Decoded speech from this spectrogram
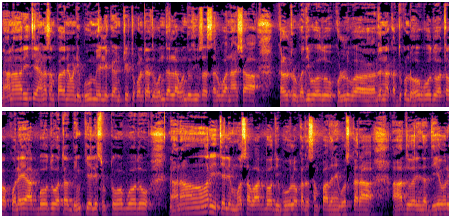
ನಾನಾ ರೀತಿಯ ಹಣ ಸಂಪಾದನೆ ಮಾಡಿ ಭೂಮಿಯಲ್ಲಿ ಗಂಟಿಟ್ಟುಕೊಂಡ್ರೆ ಅದು ಒಂದಲ್ಲ, ಒಂದು ದಿವಸ ಸರ್ವನಾಶ. ಕಳ್ಳರು ಬದಿಬೋದು ಕೊಳ್ಳುವ ಅದನ್ನು ಕದ್ದುಕೊಂಡು ಹೋಗ್ಬೋದು ಅಥವಾ ಕೊಲೆ ಆಗ್ಬೋದು ಅಥವಾ ಬೆಂಕಿಯಲ್ಲಿ ಸುಟ್ಟು ಹೋಗ್ಬೋದು. ನಾನಾ ರೀತಿಯಲ್ಲಿ ಮೋಸವಾಗ್ಬೋದು. ಈ ಭೂಲೋಕದ ಸಂಪಾದನೆಗೋಸ್ಕರ. ಆದುದರಿಂದ ದೇವರು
